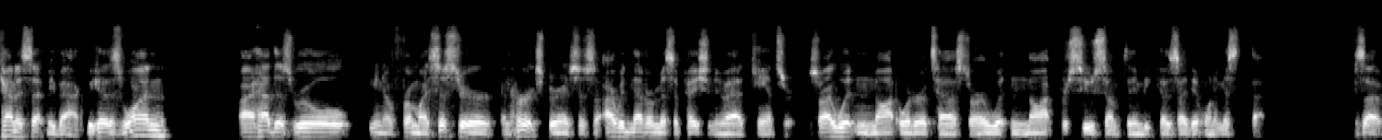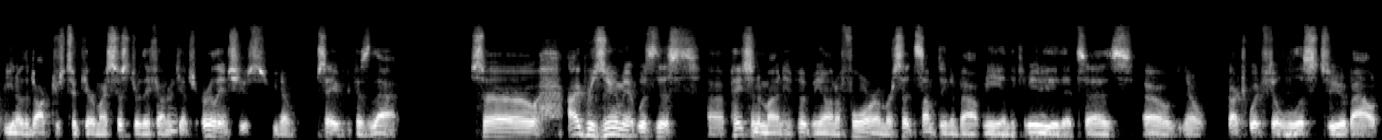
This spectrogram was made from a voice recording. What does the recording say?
kind of set me back because one, I had this rule, you know, from my sister and her experiences, I would never miss a patient who had cancer. So I wouldn't not order a test or I wouldn't not pursue something because I didn't want to miss that because uh, you know the doctors took care of my sister. They found her cancer early, and she was you know saved because of that. So I presume it was this uh, patient of mine who put me on a forum or said something about me in the community that says, "Oh, you know, Dr. Whitfield will listen to you about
